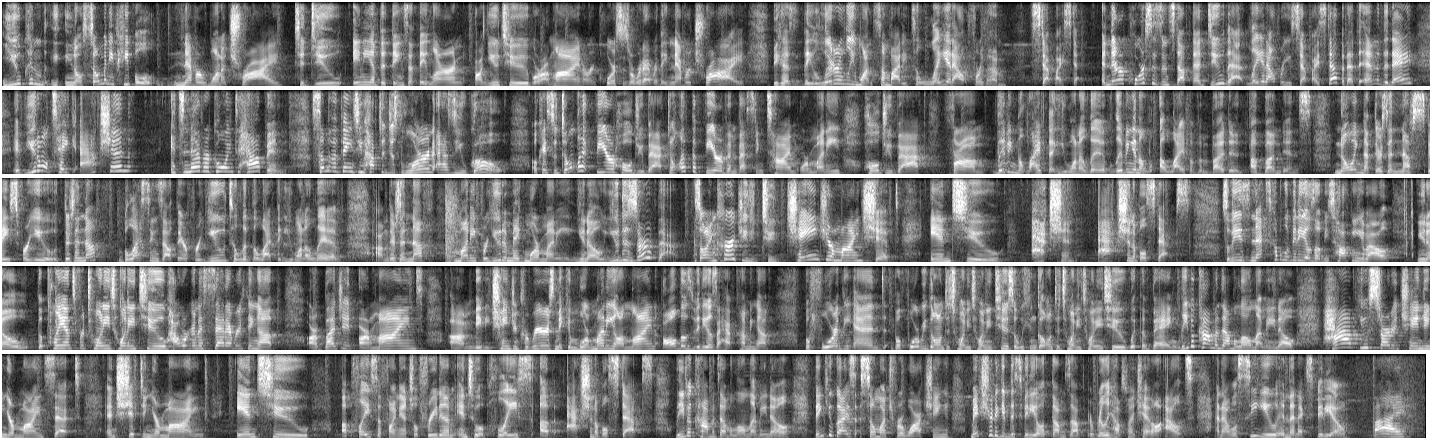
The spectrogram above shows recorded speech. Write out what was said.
you can, you know, so many people never want to try to do any of the things that they learn on YouTube or online or in courses or whatever. They never try because they literally want somebody to lay it out for them step by step. And there are courses and stuff that do that, lay it out for you step by step. But at the end of the day, if you don't take action, it's never going to happen. Some of the things you have to just learn as you go. Okay, so don't let fear hold you back. Don't let the fear of investing time or money hold you back from living the life that you want to live, living in a, a life of abundant, abundance, knowing that there's enough space for you. There's enough blessings out there for you to live the life that you want to live. Um, there's enough money for you to make more money. You know, you deserve that. So I encourage you to change your mind shift into action actionable steps. So these next couple of videos, I'll be talking about, you know, the plans for 2022, how we're gonna set everything up, our budget, our mind, um, maybe changing careers, making more money online, all those videos I have coming up before the end, before we go into 2022, so we can go into 2022 with a bang. Leave a comment down below and let me know. Have you started changing your mindset and shifting your mind into a place of financial freedom into a place of actionable steps? Leave a comment down below and let me know. Thank you guys so much for watching. Make sure to give this video a thumbs up. It really helps my channel out and I will see you in the next video. Bye.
